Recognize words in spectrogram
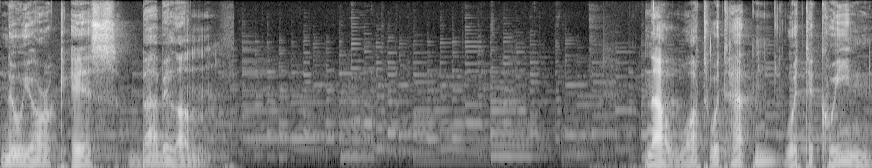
New York is Babylon. Now what would happen with the Queen?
